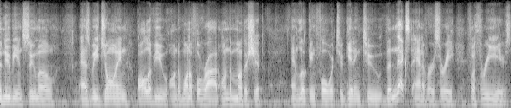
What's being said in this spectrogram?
the Nubian Sumo, as we join all of you on the wonderful ride on the mothership and looking forward to getting to the next anniversary for three years.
